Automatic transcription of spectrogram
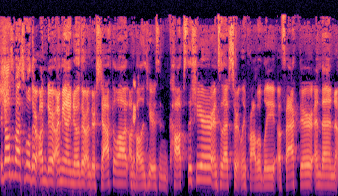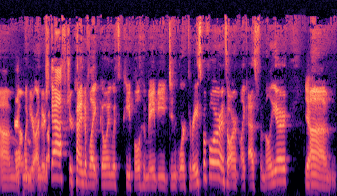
It's also possible they're under. I mean, I know they're understaffed a lot on Yes. volunteers and cops this year, and so that's certainly probably a factor. And then um, when you're understaffed, you're kind of like going with people who maybe didn't work the race before and so aren't like as familiar. Yeah. Um,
